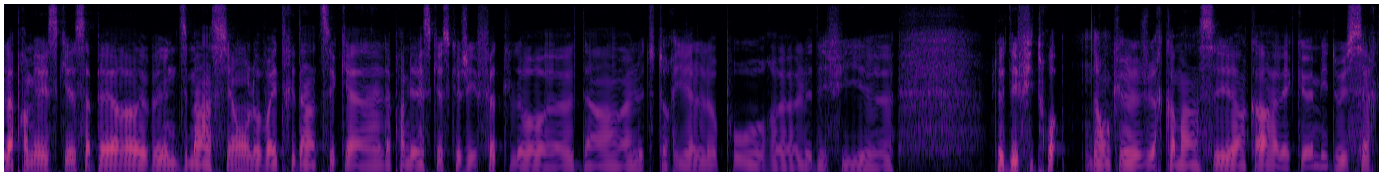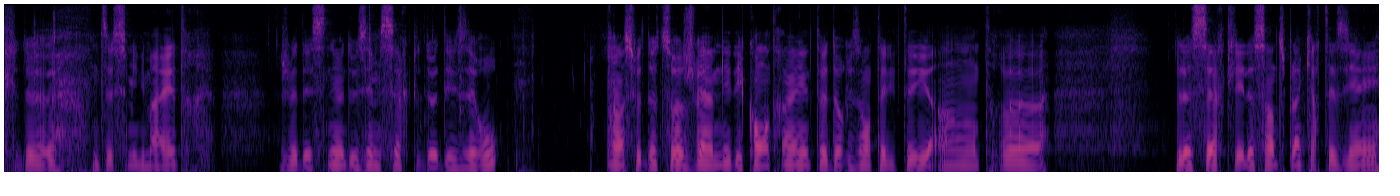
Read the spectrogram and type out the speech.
la première esquisse, à perd une dimension, là, va être identique à la première esquisse que j'ai faite là, dans le tutoriel pour le défi le défi 3. Donc, je vais recommencer encore avec mes deux cercles de 10 mm. Je vais dessiner un deuxième cercle de D0. Ensuite de ça, je vais amener des contraintes d'horizontalité entre le cercle et le centre du plan cartésien,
